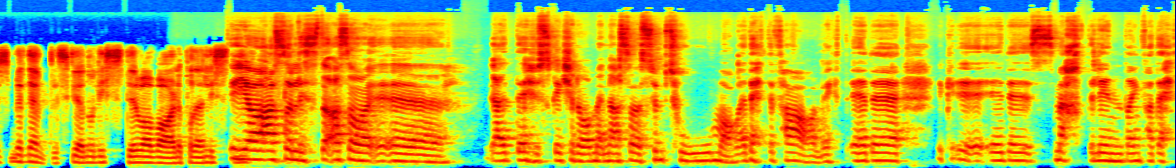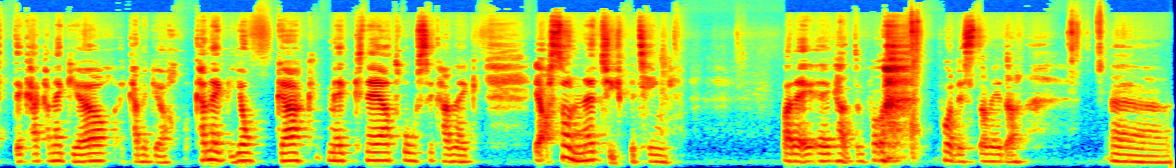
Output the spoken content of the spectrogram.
du nevnte skrev noen lister, hva var det på den listen? Ja, altså lister, altså ja, det husker jeg ikke nå, men altså symptomer. Er dette farlig? Er det, er det smertelindring for dette? Hva kan jeg gjøre? Kan jeg, gjøre? Kan jeg jogge med kneartrose? Kan jeg Ja, sånne type ting var det jeg hadde på, på lista mi da. Uh,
